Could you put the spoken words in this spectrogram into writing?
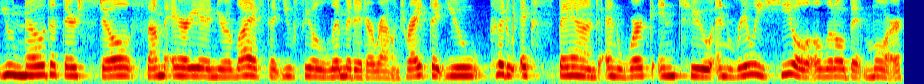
you know that there's still some area in your life that you feel limited around, right? That you could expand and work into and really heal a little bit more.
